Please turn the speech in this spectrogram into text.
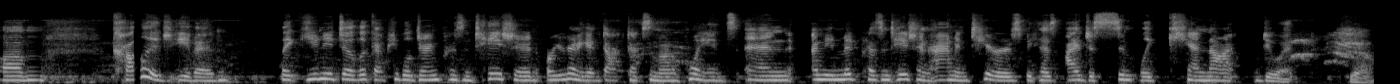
um college even like you need to look at people during presentation or you're going to get docked x amount of points. And i mean mid presentation i'm in tears because i just simply cannot do it. Yeah.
